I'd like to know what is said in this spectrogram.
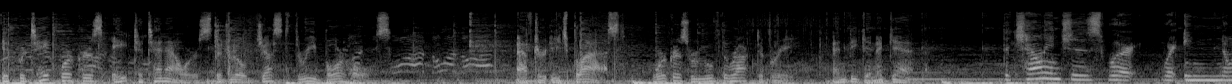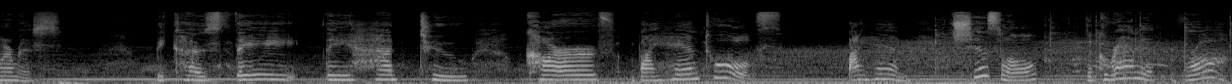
It would take workers 8 to 10 hours to drill just three boreholes. After each blast, workers remove the rock debris and begin again. The challenges were were enormous because they they had to carve by hand tools, by hand, chisel the granite rock.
